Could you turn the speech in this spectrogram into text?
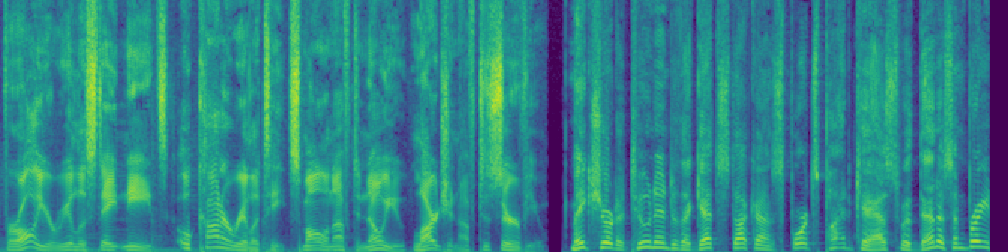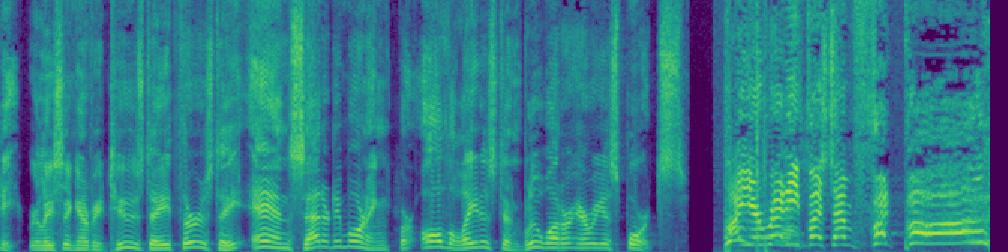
for all your real estate needs. O'Connor Realty, small enough to know you, large enough to serve you. Make sure to tune into the Get Stuck on Sports podcast with Dennis and Brady, releasing every Tuesday, Thursday, and Saturday morning for all the latest in Blue Water area sports. Are you ready for some football?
